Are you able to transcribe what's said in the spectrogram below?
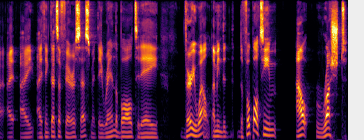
I, I, I think that's a fair assessment. They ran the ball today very well. I mean, the, the football team out rushed.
